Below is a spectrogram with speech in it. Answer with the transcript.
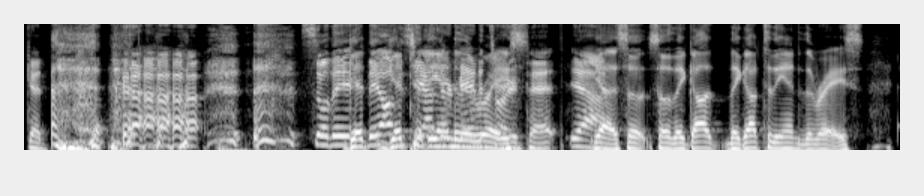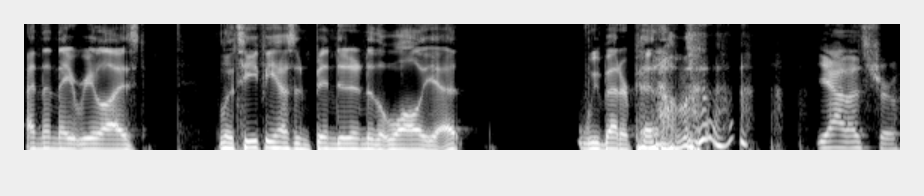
good. so they Get- they get to the end of the race. pit. Yeah. Yeah, so so they got they got to the end of the race and then they realized Latifi hasn't binned it into the wall yet. We better pit him. Yeah, that's true.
